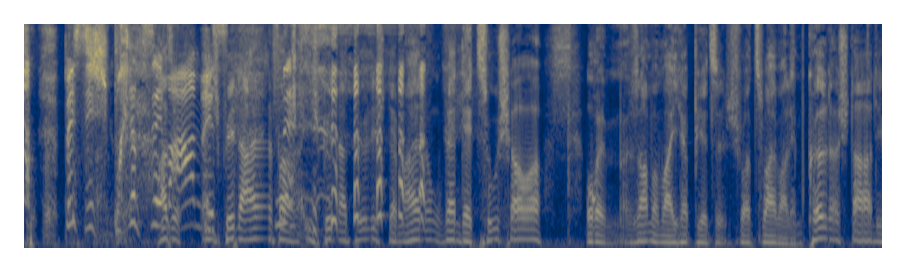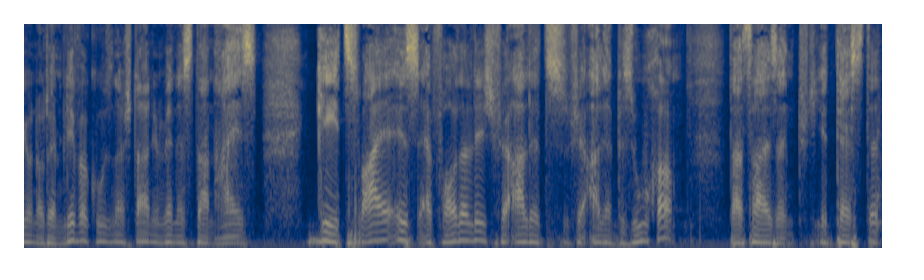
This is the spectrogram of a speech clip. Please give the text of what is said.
Bis die Spritze im also Arm ich ist. bin einfach, ich bin natürlich der Meinung, wenn der Zuschauer, oder im, sagen wir mal, ich habe jetzt, ich war zweimal im Kölner Stadion oder im Leverkusener Stadion, wenn es dann heißt, G2 ist erforderlich für alle, für alle Besucher, das heißt, getestet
